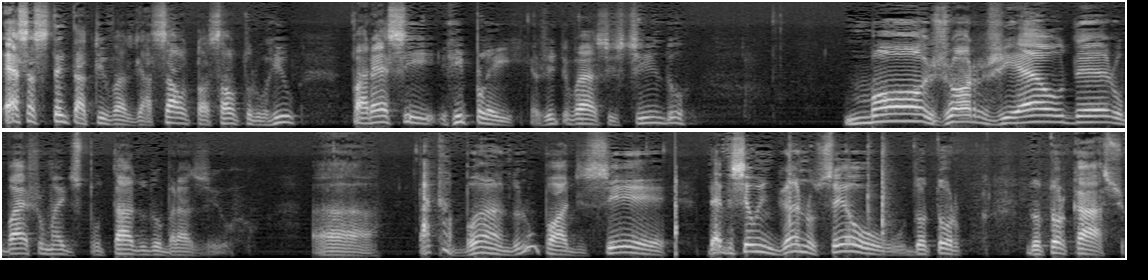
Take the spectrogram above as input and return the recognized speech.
Essas tentativas de assalto, assalto no Rio, parece replay. A gente vai assistindo. Mó Jorge Helder, o baixo mais disputado do Brasil. Ah, Está acabando, não pode ser. Deve ser um engano seu, doutor, doutor Cássio.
